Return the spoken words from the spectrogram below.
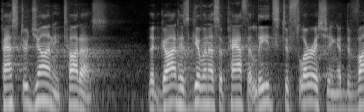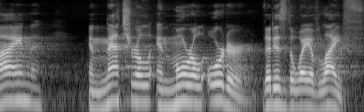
Pastor Johnny taught us that God has given us a path that leads to flourishing, a divine and natural and moral order that is the way of life.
